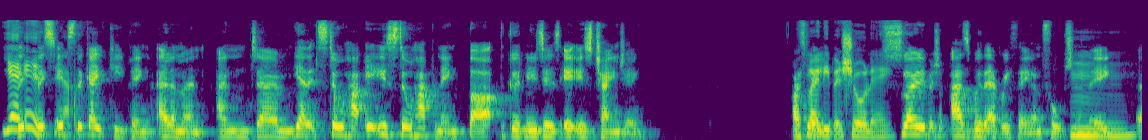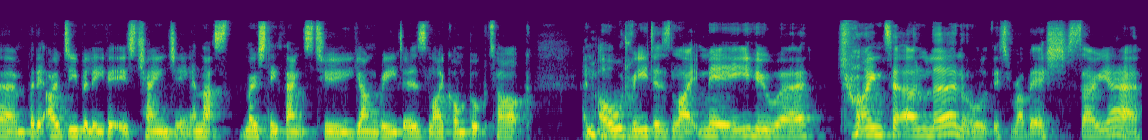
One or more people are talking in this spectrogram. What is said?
yeah, the, it is. The, yeah. It's the gatekeeping element, and um, yeah, it's still ha- it is still happening. But the good news is it is changing. I slowly but surely. Slowly but as with everything, unfortunately. Mm. Um, but it, I do believe it is changing, and that's mostly thanks to young readers like on BookTok, and mm-hmm. old readers like me who are trying to unlearn all of this rubbish. So yeah.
